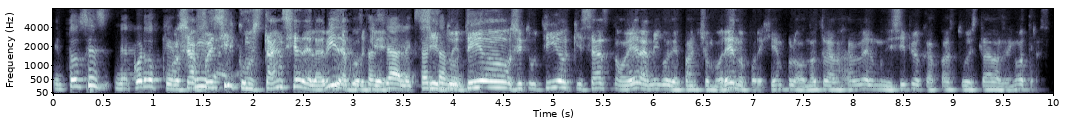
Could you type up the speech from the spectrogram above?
Entonces, me acuerdo que... O sea, fue circunstancia de la vida, porque si tu, tío, si tu tío quizás no era amigo de Pancho Moreno, por ejemplo, o no trabajaba en el municipio, capaz tú estabas en otras.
